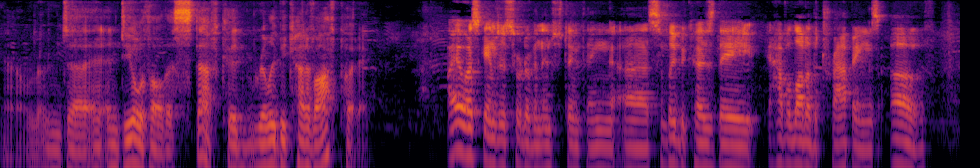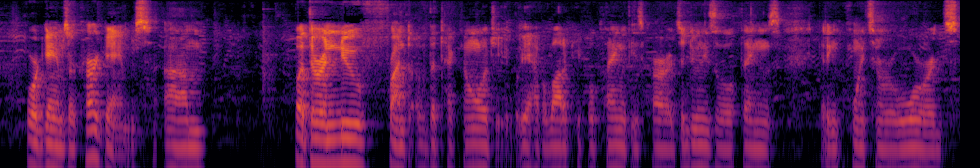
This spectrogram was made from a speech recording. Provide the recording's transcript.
you know, and, uh, and and deal with all this stuff could really be kind of off-putting. iOS games are sort of an interesting thing, uh, simply because they have a lot of the trappings of board games or card games, um, but they're a new front of the technology where you have a lot of people playing with these cards and doing these little things, getting points and rewards,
